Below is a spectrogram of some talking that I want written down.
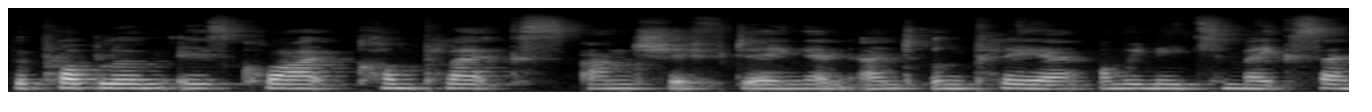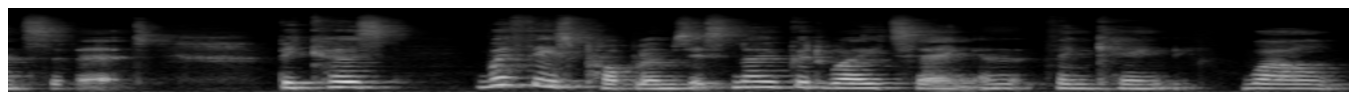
the problem is quite complex and shifting and, and unclear and we need to make sense of it. Because with these problems, it's no good waiting and thinking, well,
